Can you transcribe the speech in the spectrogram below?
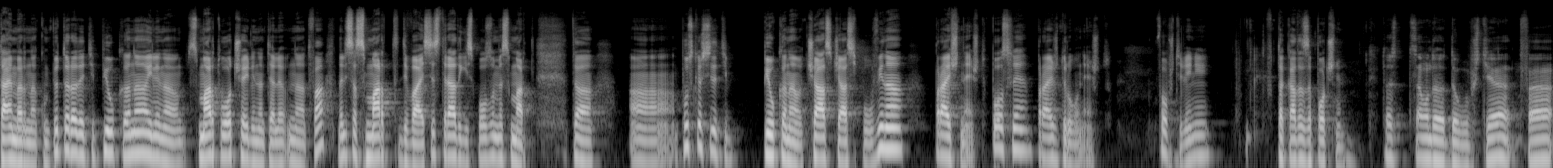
таймер на компютъра да ти пилка на, или на смарт-watch или на, теле, на това, нали са смарт девайси, трябва да ги използваме смарт. Та, а, пускаш си да ти пилка на час, час и половина, правиш нещо, после правиш друго нещо. В общи линии така да започнем. Тоест, само да, да обобщя, това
